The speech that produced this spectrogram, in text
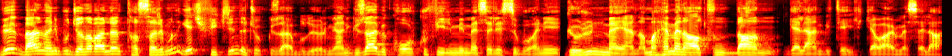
Ve ben hani bu canavarların tasarımını geç fikrini de çok güzel buluyorum. Yani güzel bir korku filmi meselesi bu. Hani görünmeyen ama hemen altından gelen bir tehlike var mesela.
